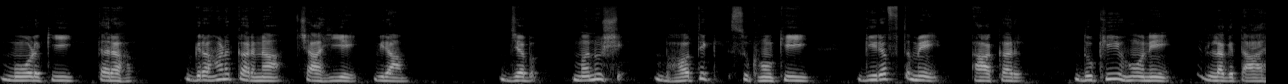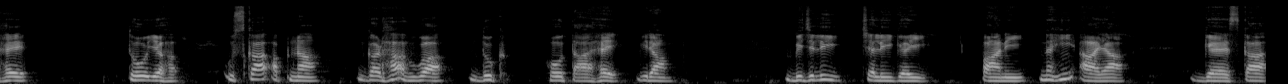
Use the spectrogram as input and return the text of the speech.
मोड़ की तरह ग्रहण करना चाहिए विराम। जब मनुष्य भौतिक सुखों की गिरफ्त में आकर दुखी होने लगता है तो यह उसका अपना गढ़ा हुआ दुख होता है, विराम। बिजली चली गई, पानी नहीं आया, गैस का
